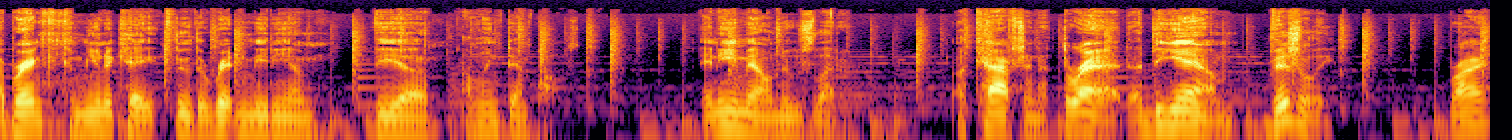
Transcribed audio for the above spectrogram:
A brand can communicate through the written medium via a LinkedIn post, an email newsletter, a caption, a thread, a DM, visually, right?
